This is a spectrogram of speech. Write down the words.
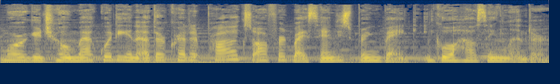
Mortgage, home equity, and other credit products offered by Sandy Spring Bank, Equal Housing Lender.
